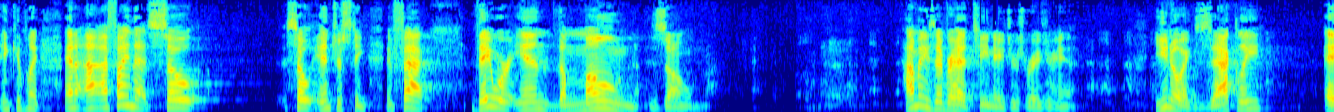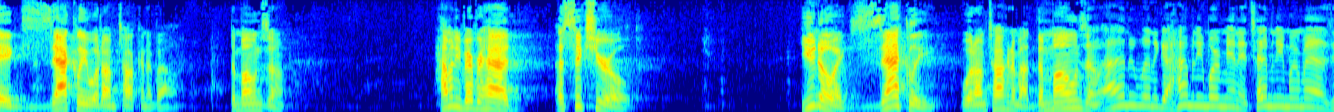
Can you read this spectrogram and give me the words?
and complain. And I, find that so, so interesting. In fact, they were in the moan zone. How many's ever had teenagers? Raise your hand. You know exactly, exactly what I'm talking about. The moan zone. How many have ever had a six year old? You know exactly what I'm talking about. The moan zone. I don't want to go. How many more minutes? How many more minutes?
